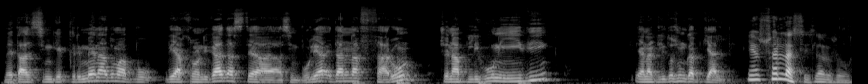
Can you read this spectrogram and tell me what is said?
με τα συγκεκριμένα άτομα που διαχρονικά ήταν στα συμβουλία ήταν να φθαρούν και να πληγούν οι ίδιοι για να γλιτώσουν κάποιοι άλλοι. Για να τους αλλάσεις, λάθος εγώ.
